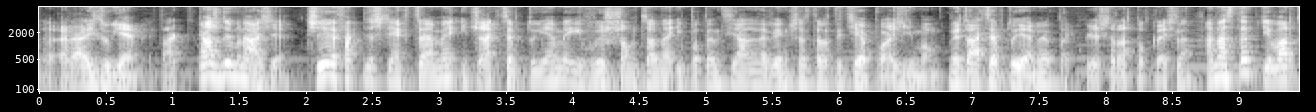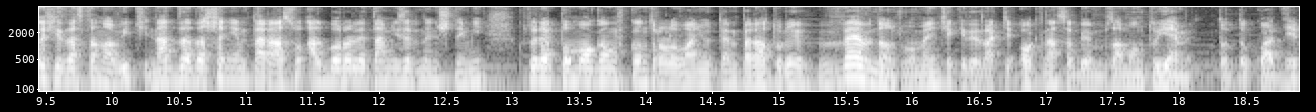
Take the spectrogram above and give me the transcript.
realizujemy, tak? W każdym razie, czy je faktycznie chcemy i czy akceptujemy ich wyższą cenę i potencjalne większe straty ciepła zimą? My to akceptujemy, tak jeszcze raz podkreślę. A następnie warto się zastanowić nad zadaszeniem tarasu albo roletami zewnętrznymi, które pomogą w kontrolowaniu temperatury wewnątrz w momencie, kiedy takie okna sobie zamontujemy. To dokładnie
